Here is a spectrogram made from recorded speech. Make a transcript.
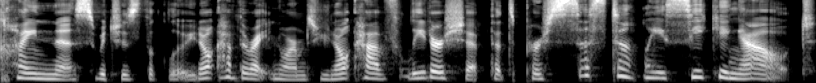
kindness, which is the glue. You don't have the right norms. You don't have leadership that's persistently seeking out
